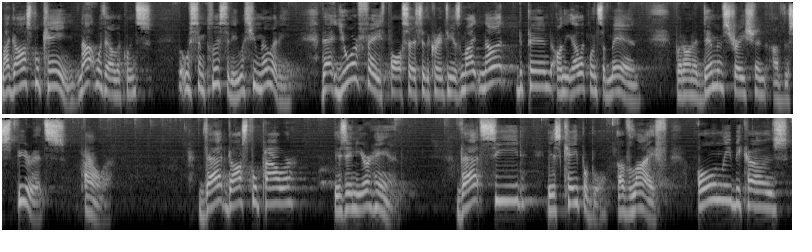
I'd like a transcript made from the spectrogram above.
My gospel came not with eloquence, but with simplicity, with humility that your faith, Paul says to the Corinthians, might not depend on the eloquence of man, but on a demonstration of the Spirit's power. That gospel power is in your hand. That seed is capable of life only because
